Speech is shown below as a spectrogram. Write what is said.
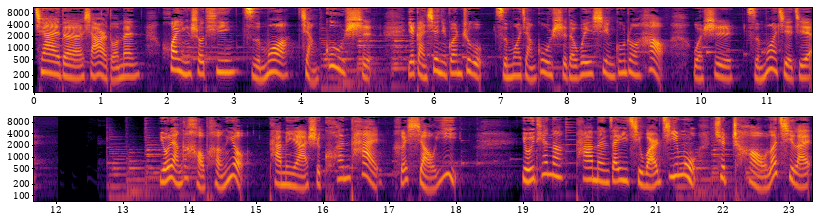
亲爱的小耳朵们，欢迎收听子墨讲故事，也感谢你关注子墨讲故事的微信公众号。我是子墨姐姐。有两个好朋友，他们呀是宽太和小易。有一天呢，他们在一起玩积木，却吵了起来。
